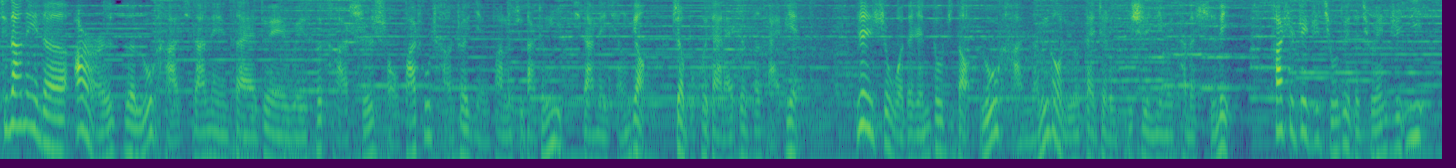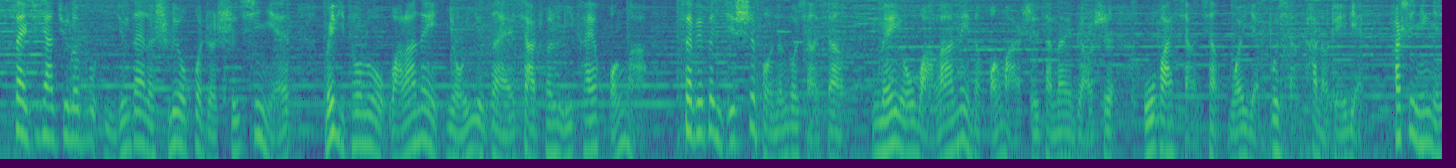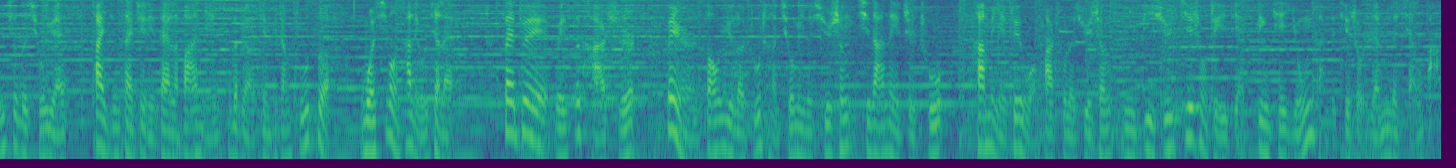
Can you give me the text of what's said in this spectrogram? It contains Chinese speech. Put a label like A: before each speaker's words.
A: 齐达内的二儿子卢卡·齐达内在对韦斯卡时首发出场，这引发了巨大争议。齐达内强调，这不会带来任何改变。认识我的人都知道，卢卡能够留在这里，是因为他的实力。他是这支球队的球员之一，在这家俱乐部已经待了十六或者十七年。媒体透露，瓦拉内有意在夏春离开皇马。在被问及是否能够想象没有瓦拉内的皇马时，齐达内表示无法想象，我也不想看到这一点。他是一名年轻的球员，他已经在这里待了八年，他的表现非常出色。我希望他留下来。在对韦斯卡时，贝尔遭遇了主场球迷的嘘声。齐达内指出，他们也对我发出了嘘声。你必须接受这一点，并且勇敢地接受人们的想法。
